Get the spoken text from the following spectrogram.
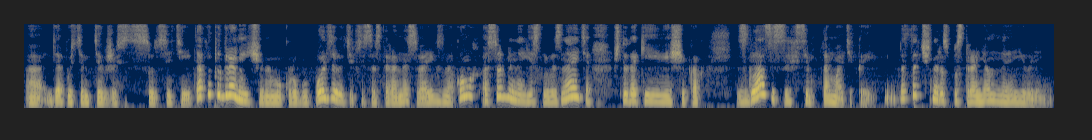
а, допустим, тех же соцсетей, так и к ограниченному кругу пользователей со стороны своих знакомых, особенно если вы знаете, что такие вещи, как сглазы с их симптоматикой, достаточно распространенное явление.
